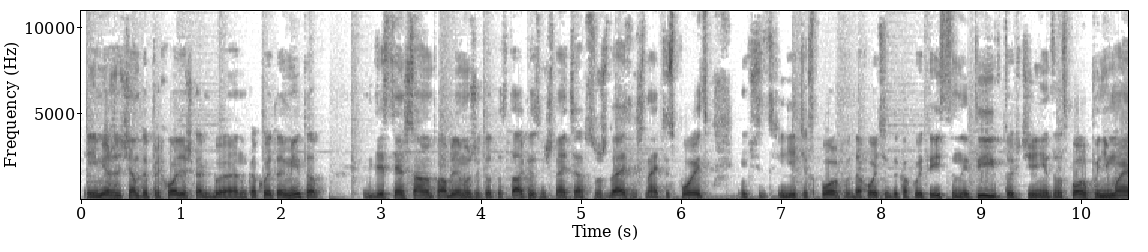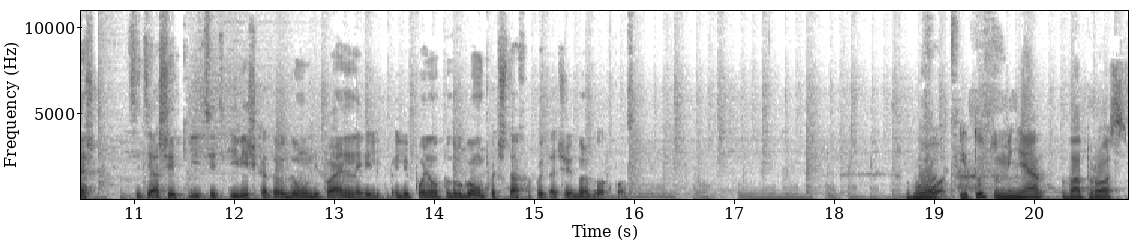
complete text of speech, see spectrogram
и между чем ты приходишь как бы на какой-то митоп, где с теми же самыми проблемами уже кто-то сталкивается, начинаете обсуждать, начинаете спорить, и среди этих споров вы доходите до какой-то истины, и ты в течение этого спора понимаешь все те ошибки и все такие вещи, которые думал неправильно или, или понял по-другому, прочитав какой-то очередной блокпост. Вот. вот. И тут у меня вопрос,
